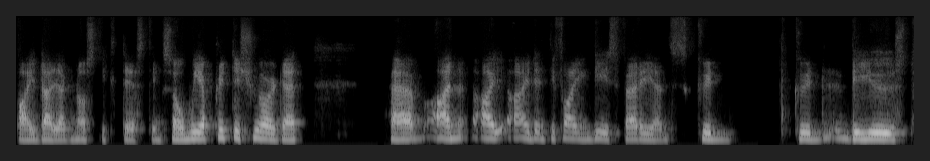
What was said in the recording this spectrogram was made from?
by diagnostic testing. So we are pretty sure that uh, identifying these variants could, could be used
